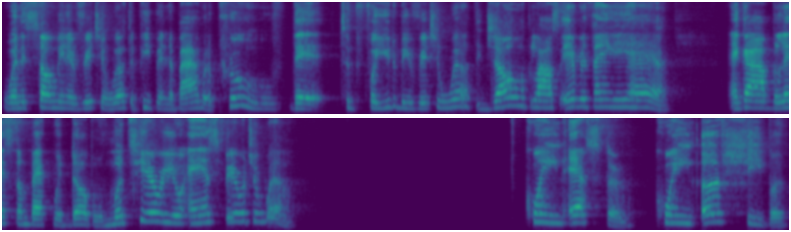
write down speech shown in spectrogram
when it's so many rich and wealthy people in the Bible to prove that to for you to be rich and wealthy. Job lost everything he had, and God blessed him back with double material and spiritual wealth. Queen Esther, Queen of Sheba,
